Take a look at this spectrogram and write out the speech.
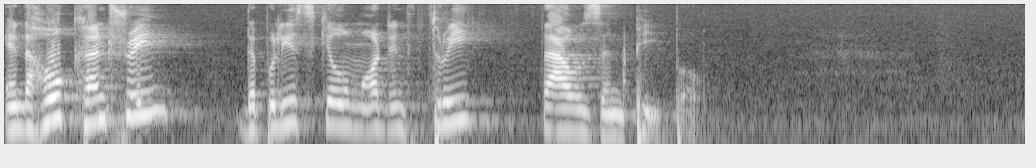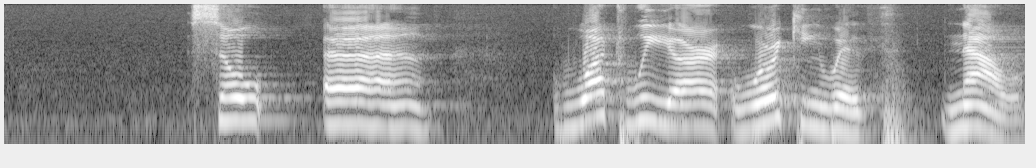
In the whole country, the police killed more than 3,000 people. So, uh, what we are working with now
